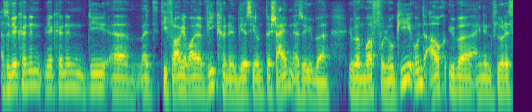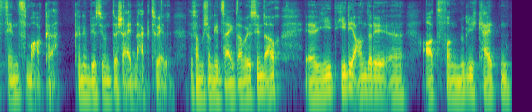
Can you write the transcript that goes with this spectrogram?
Also wir können, wir können die, äh, weil die Frage war ja, wie können wir sie unterscheiden? Also über, über Morphologie und auch über einen Fluoreszenzmarker können wir sie unterscheiden aktuell. Das haben wir schon gezeigt. Aber es sind auch äh, jede andere äh, Art von Möglichkeiten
